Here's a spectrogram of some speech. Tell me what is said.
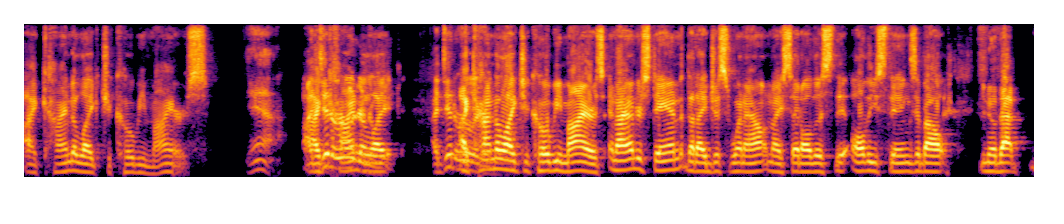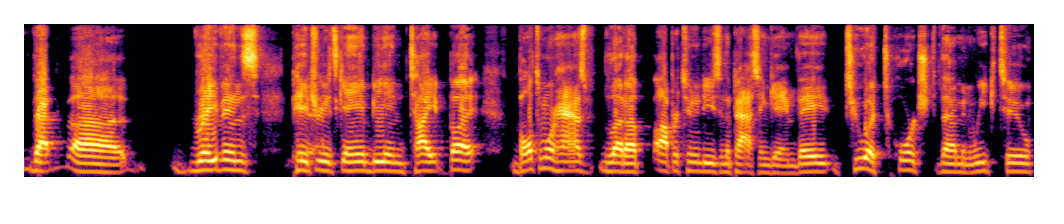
I kind of like Jakobi Meyers. Yeah, I, I kind of like. I did. I kind of like Jakobi Meyers, and I understand that I just went out and I said all this, all these things about you know that that uh, Ravens Patriots game being tight, but Baltimore has let up opportunities in the passing game. They Tua torched them in week two.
